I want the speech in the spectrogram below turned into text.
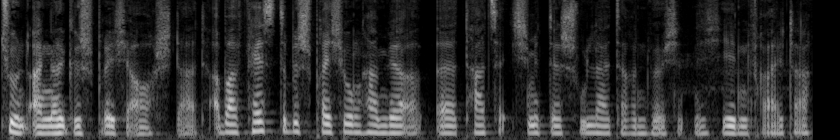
Tür- und Angelgespräche auch statt. Aber feste Besprechungen haben wir äh, tatsächlich mit der Schulleiterin wöchentlich, jeden Freitag.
